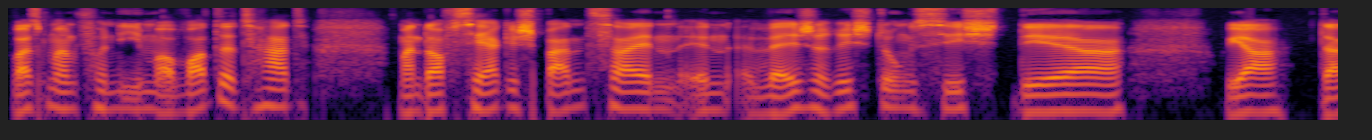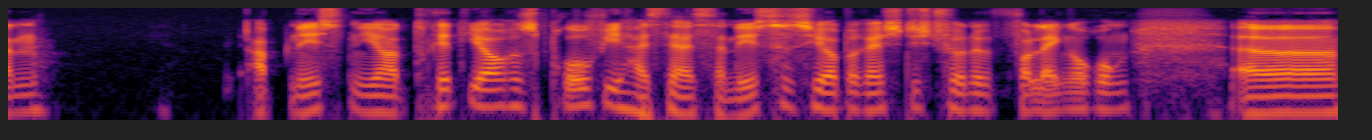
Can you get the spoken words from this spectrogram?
was man von ihm erwartet hat. Man darf sehr gespannt sein, in welche Richtung sich der ja dann ab nächsten Jahr Drittjahresprofi, heißt er ist dann nächstes Jahr berechtigt für eine Verlängerung. Äh,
